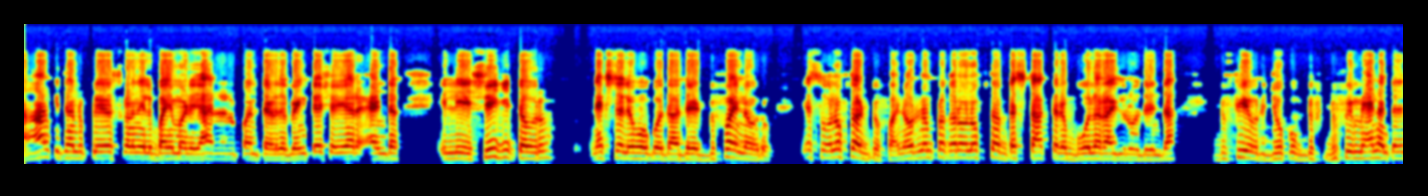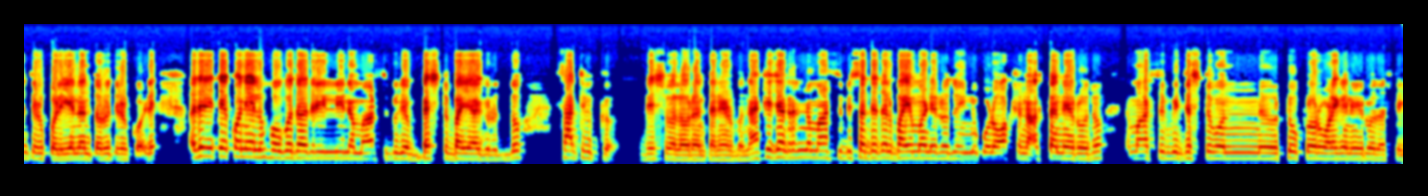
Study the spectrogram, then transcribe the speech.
ನಾಲ್ಕು ಜನ ಪ್ಲೇಯರ್ಸ್ ಗಳನ್ನ ಇಲ್ಲಿ ಬೈ ಮಾಡಿ ಯಾರ್ಯಾರಪ್ಪ ಅಂತ ಹೇಳಿದ್ರೆ ವೆಂಕಟೇಶ್ ಅಯ್ಯರ್ ಅಂಡ್ ಇಲ್ಲಿ ಶ್ರೀಜಿತ್ ಅವರು. ನೆಕ್ಸ್ಟ್ ಅಲ್ಲಿ ಹೋಗೋದಾದ್ರೆ ಡುಫೈನ್ ಅವರು. ಎಸ್ ಒನ್ ಆಫ್ ದ ಡುಫೈನ್ ಅವ್ರು. ನನ್ನ ಪ್ರಕಾರ ಒನ್ ಆಫ್ ದ ಬೆಸ್ಟ್ ಆಗ್ತಾರೆ ಬೌಲರ್ ಆಗಿರೋದ್ರಿಂದ. ಡುಫಿ ಅವರು ಜೋಕೋಬ್ ಡುಫ್ ಮ್ಯಾನ್ ಅಂತಾನೆ ತಿಳ್ಕೊಳ್ಳಿ, ಏನಂತಾರು ತಿಳ್ಕೊಳ್ಳಿ. ಅದೇ ರೀತಿ ಕೊನೆಯಲ್ಲಿ ಹೋಗೋದಾದ್ರೆ ಇಲ್ಲಿ ನಮ್ಮ ಆರ್ ಸಿ ಬಿಗೆ ಬೆಸ್ಟ್ ಬೈ ಆಗಿರೋದು ಸಾತ್ವಿಕ್ ದೇಶವಾಲ್ ಅವ್ರು ಅಂತಾನೆ ಹೇಳ್ಬೋದು. ನಾಲ್ಕು ಜನರನ್ನ ನಮ್ಮ ಆರ್ ಸಿ ಬಿ ಸದ್ಯದಲ್ಲಿ ಬೈ ಮಾಡಿರೋದು, ಇನ್ನು ಕೂಡ ಆಪ್ಷನ್ ಆಗ್ತಾನೆ ಇರೋದು. ನಮ್ಮ ಆರ್ ಸಿ ಬಿಗೆ ಜಸ್ಟ್ ಒಂದು ಟೂ ಕ್ರೋರ್ ಒಳಗೇನೆ ಇರೋದು ಅಷ್ಟೇ.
